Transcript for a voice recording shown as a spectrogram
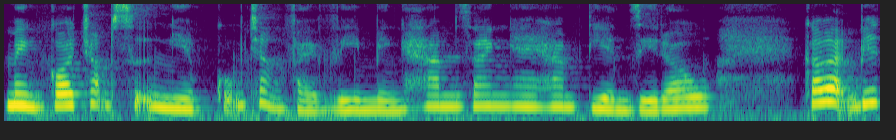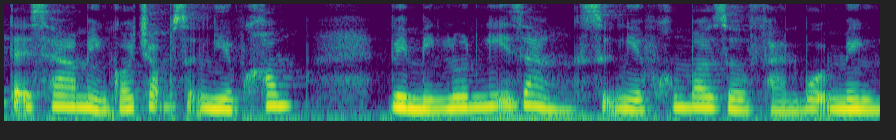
Mình coi trọng sự nghiệp cũng chẳng phải vì mình ham danh hay ham tiền gì đâu. Các các bạn biết tại sao mình coi trọng sự nghiệp không? Vì mình luôn nghĩ rằng sự nghiệp không bao giờ phản bội mình.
